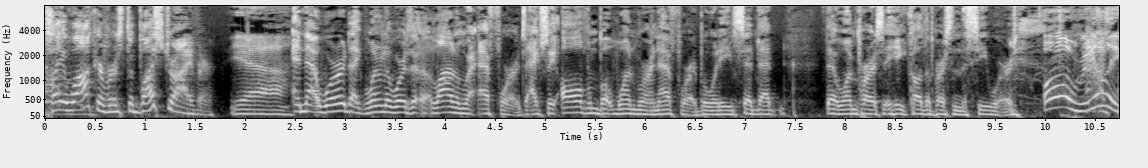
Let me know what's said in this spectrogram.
Clay Walker versus the bus driver. Yeah. And that word, like one of the words, a lot of them were F words. Actually, all of them but one were an F word. But when he said that, that one person, he called the person the C word. Oh, really?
